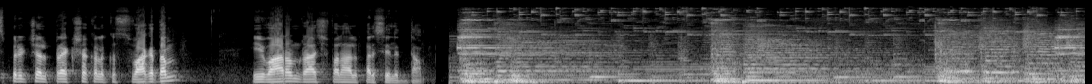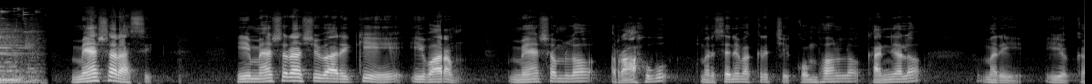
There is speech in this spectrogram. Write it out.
స్పిరిచువల్ ప్రేక్షకులకు స్వాగతం. ఈ వారం రాశి ఫలాలు పరిశీలిద్దాం. మేషరాశి. ఈ మేషరాశి వారికి ఈ వారం మేషంలో రాహువు మరి శని వక్రిచ్చి కుంభంలో కన్యలో మరి ఈ యొక్క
